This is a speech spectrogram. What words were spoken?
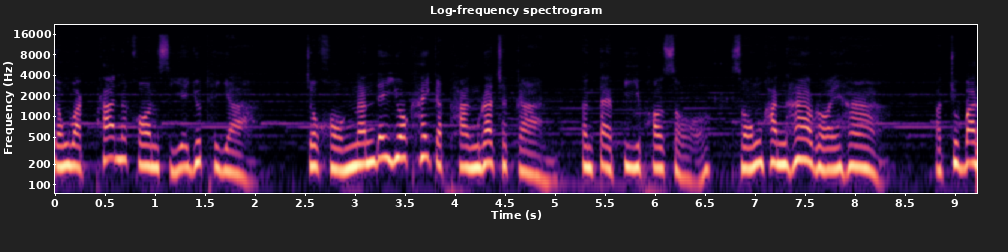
จังหวัดพระนครศรีอยุธยา เจ้าของนั้นได้ยกให้กับทางราชการ ตั้งแต่ปีพศ 2505 ปัจจุบัน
